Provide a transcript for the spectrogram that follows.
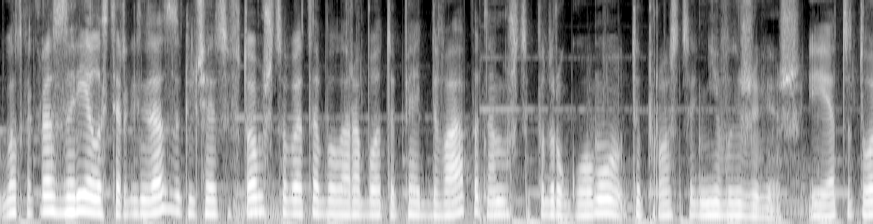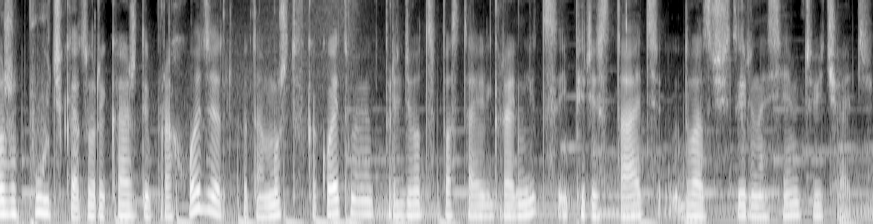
вот как раз зрелость организации заключается в том, чтобы это была работа 5-2, потому что по-другому ты просто не выживешь. И это тоже путь, который каждый проходит, потому что в какой-то момент придется поставить границы и перестать 24 на 7 отвечать.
